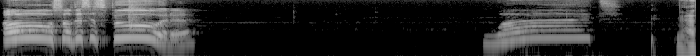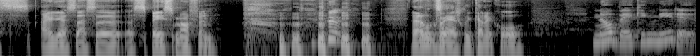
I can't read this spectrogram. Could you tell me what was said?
Oh, so this is food. What? That's I guess that's a, a space muffin. that looks like actually kind of cool. No baking needed.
